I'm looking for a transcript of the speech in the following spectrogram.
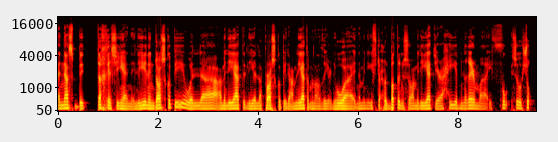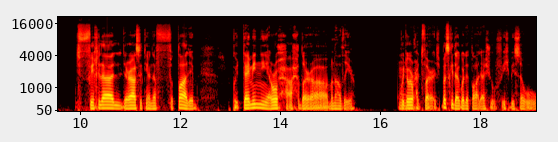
الناس بتدخل شيئين اللي هي ال endoscopy والعمليات اللي هي ال laparoscopy اللي عمليات المناظير اللي هو لما يفتحوا البطن ويسووا عمليات جراحية من غير ما يسووا شق في خلال دراستي أنا في الطالب. كنت دايما أروح أحضر آه، مناظير. كنت. أروح أتفرج. بس كده اقعد أطالع أشوف إيش بيسووا.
